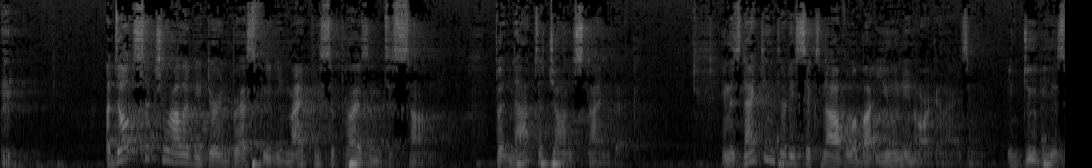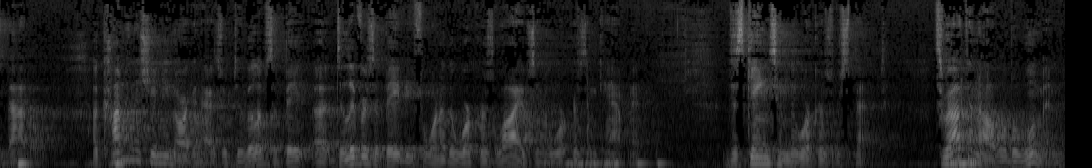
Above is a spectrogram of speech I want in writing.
Adult sexuality during breastfeeding might be surprising to some, but not to John Steinbeck. In his 1936 novel about union organizing, In Dubious Battle, a communist union organizer a ba- uh, delivers a baby for one of the workers' wives in a workers' encampment. This gains him the workers' respect. Throughout the novel, the woman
